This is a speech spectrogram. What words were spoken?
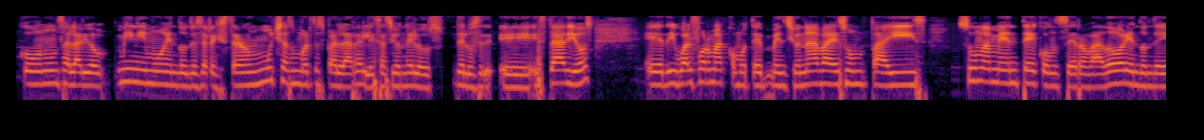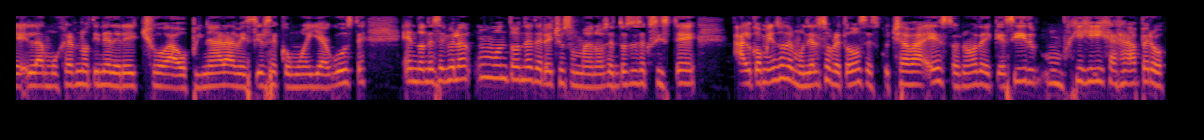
con un salario mínimo en donde se registraron muchas muertes para la realización de los, de los eh, estadios. Eh, de igual forma, como te mencionaba, es un país sumamente conservador, en donde la mujer no tiene derecho a opinar, a vestirse como ella guste, en donde se violan un montón de derechos humanos. Entonces existe, al comienzo del Mundial sobre todo se escuchaba esto, ¿no? De que sí, jiji, jaja, pero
